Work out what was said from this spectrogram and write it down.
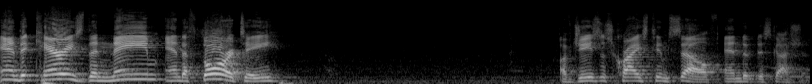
and that carries the name and authority of Jesus Christ Himself. End of discussion.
